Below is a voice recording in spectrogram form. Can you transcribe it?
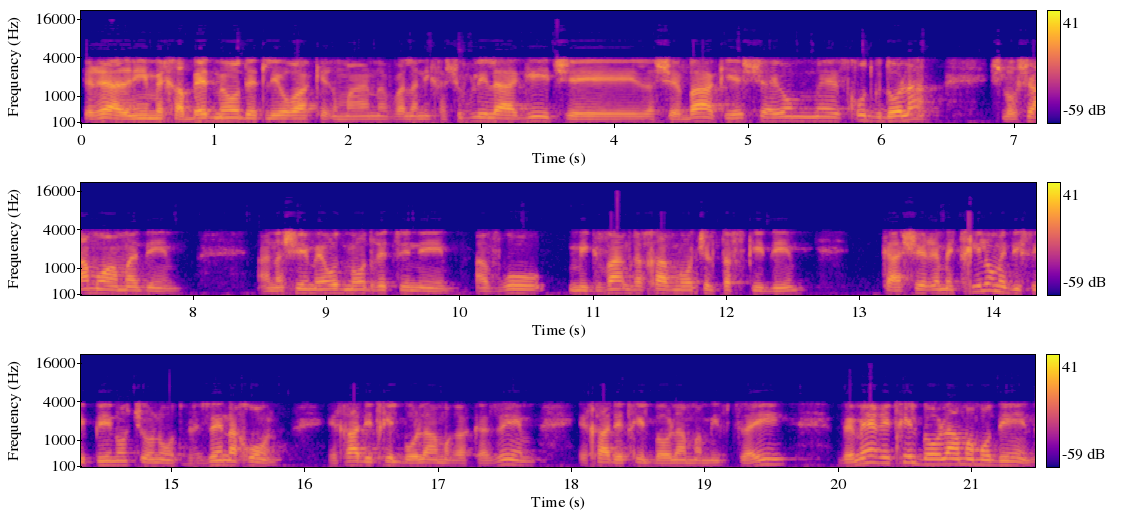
תראה, אני מכבד מאוד את ליאור אקרמן, אבל אני חשוב לי להגיד שלשב"כ יש היום אה, זכות גדולה. שלושה מועמדים, אנשים מאוד מאוד רציניים, עברו מגוון רחב מאוד של תפקידים, כאשר הם התחילו מדיסציפלינות שונות, וזה נכון. אחד התחיל בעולם הרכזים, אחד התחיל בעולם המבצעי, ומאיר התחיל בעולם המודיעין.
